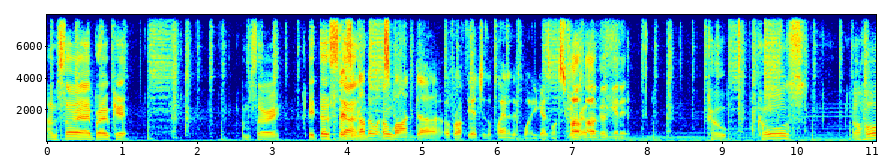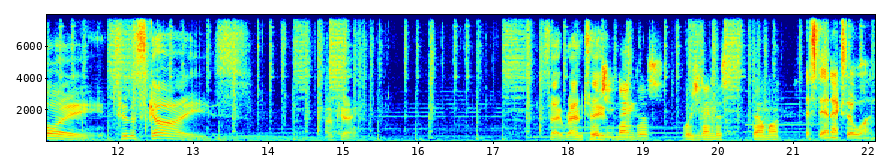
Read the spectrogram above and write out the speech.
I'm sorry I broke it. I'm sorry. It does stand. There's another one oh, spawned uh, over off the edge of the planet if one of you guys wants to go I'll, grab I'll it. go get it. Cool. Calls. Ahoy! To the skies! Okay. So, round What'd you two. name this? What'd you name this, Dalmont? It's the NX01.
